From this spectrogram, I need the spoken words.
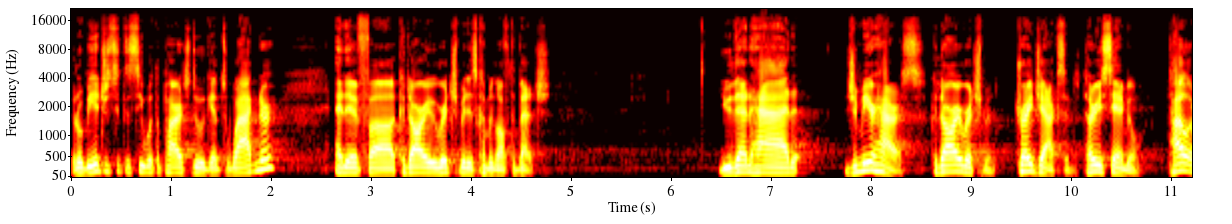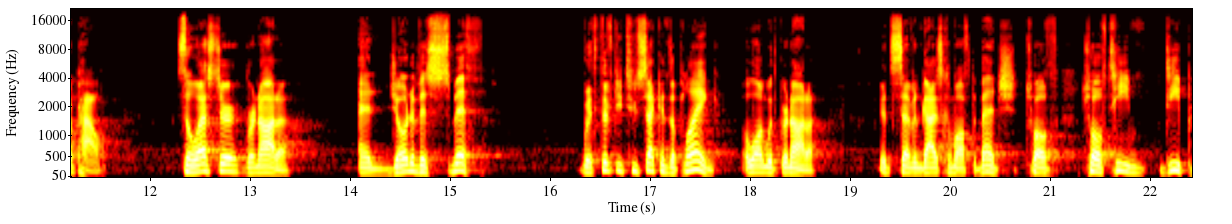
It'll be interesting to see what the Pirates do against Wagner and if uh, Kadary Richmond is coming off the bench. You then had Jamir Harris, Kadary Richmond, Tray Jackson, Terry Samuel, Tyler Powell, Sylvester Granada, and Jonavis Smith with 52 seconds of playing along with Granada. It's seven guys come off the bench, 12, 12 team deep.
